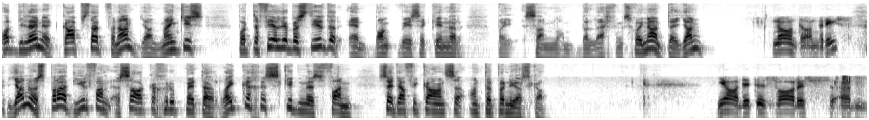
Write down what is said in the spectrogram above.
Op die lyn uit Kaapstad vanaand Jan Mentjies, portefeuljebestuurder en bankwese kenner by Sanlam Beleggings. Goeienaand, eh, Jan. Nou, Andries. Jan, ons praat hier van 'n sakegroep met 'n ryke geskiedenis van Suid-Afrikaanse entrepreneurskap. Ja, dit is waar is um,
